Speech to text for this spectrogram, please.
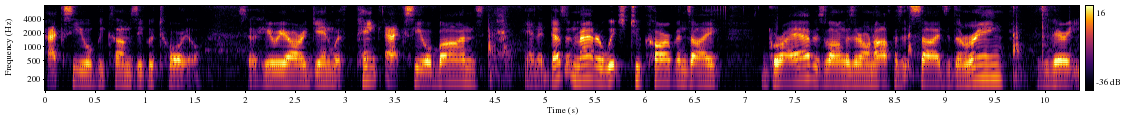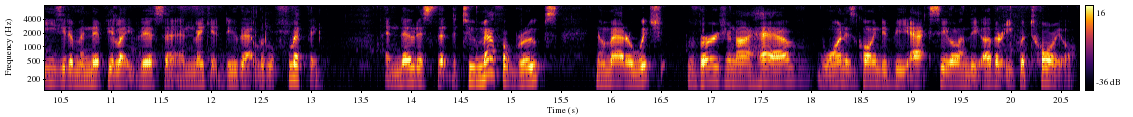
axial becomes equatorial. So here we are again with pink axial bonds, and it doesn't matter which two carbons I grab as long as they're on opposite sides of the ring. It's very easy to manipulate this and make it do that little flipping. And notice that the two methyl groups, no matter which version I have, one is going to be axial and the other equatorial.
